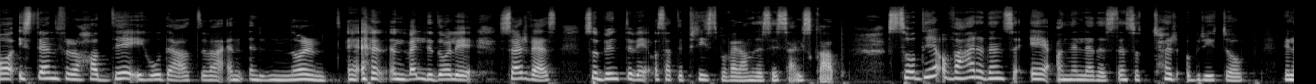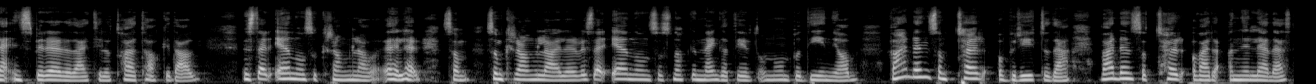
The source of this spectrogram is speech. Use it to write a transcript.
Og istedenfor å ha det i hodet at det var en, enormt, en, en, veldig dårlig service, så begynte vi å sette pris på hverandres selskap. Så det å være den som er annerledes, den som tør å bryte opp, vil jeg inspirere deg til å ta et tak i dag. Hvis det er noen som krangler, eller, som, som krangler, eller hvis det er noen som snakker negativt om noen på din jobb, vær den som tør å bryte det. Vær den som tør å være annerledes.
